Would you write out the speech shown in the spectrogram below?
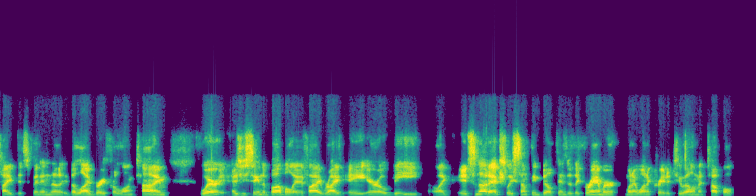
type that's been in the, the library for a long time where as you see in the bubble, if I write A arrow B, like it's not actually something built into the grammar when I want to create a two element tuple,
